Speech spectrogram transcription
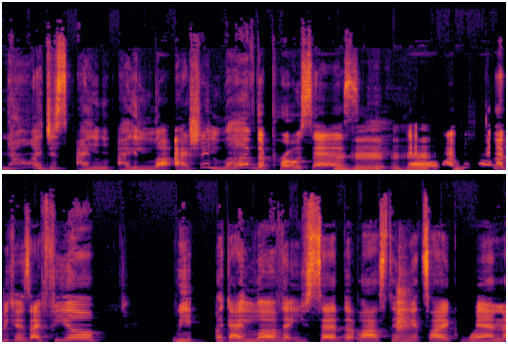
no, I just I I love I actually love the process. Mm-hmm, mm-hmm. And I'm just saying that because I feel we like I love that you said that last thing. It's like when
